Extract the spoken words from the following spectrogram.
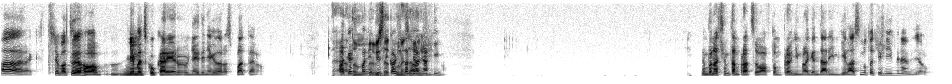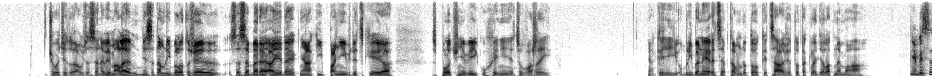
A tak třeba tu jeho německou kariéru někdy někdo rozplete, no. Ale každopádně ty říkal, že tam dělal nějaký Nebo na čem tam pracoval v tom prvním legendárním díle? Já jsem ho totiž nikdy neviděl. Člověče, to já už zase nevím, ale mně se tam líbilo to, že se sebere a jede k nějaký paní vždycky a společně v její kuchyni něco vařejí. Nějaký její oblíbený recept a on do toho kecá, že to takhle dělat nemá. Mě by, se,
